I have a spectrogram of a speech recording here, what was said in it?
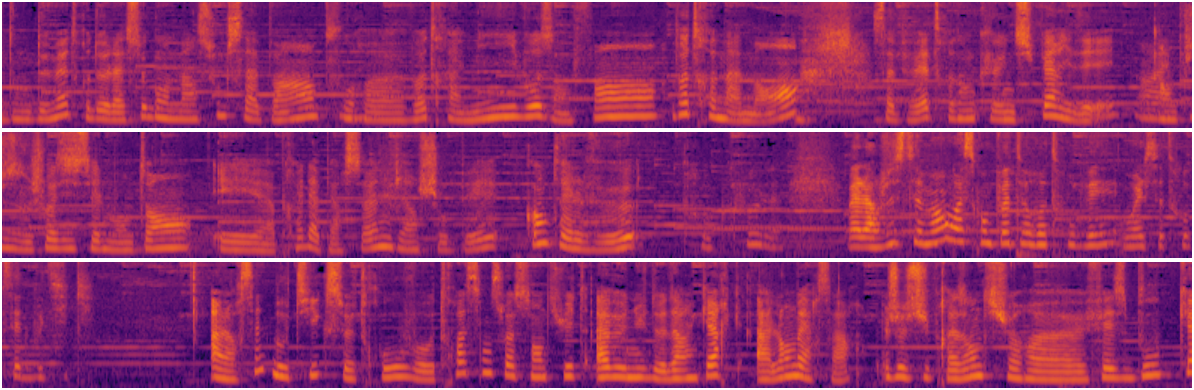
donc de mettre de la seconde main sous le sapin pour euh, votre ami, vos enfants, votre maman. Ça peut être donc une super idée. Ouais. En plus, vous choisissez le montant et après la personne vient choper quand elle veut. Trop cool. Bah alors justement, où est-ce qu'on peut te retrouver? Où elle se trouve cette boutique? Alors cette boutique se trouve au 368 avenue de Dunkerque à Lambersart. Je suis présente sur euh, Facebook,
